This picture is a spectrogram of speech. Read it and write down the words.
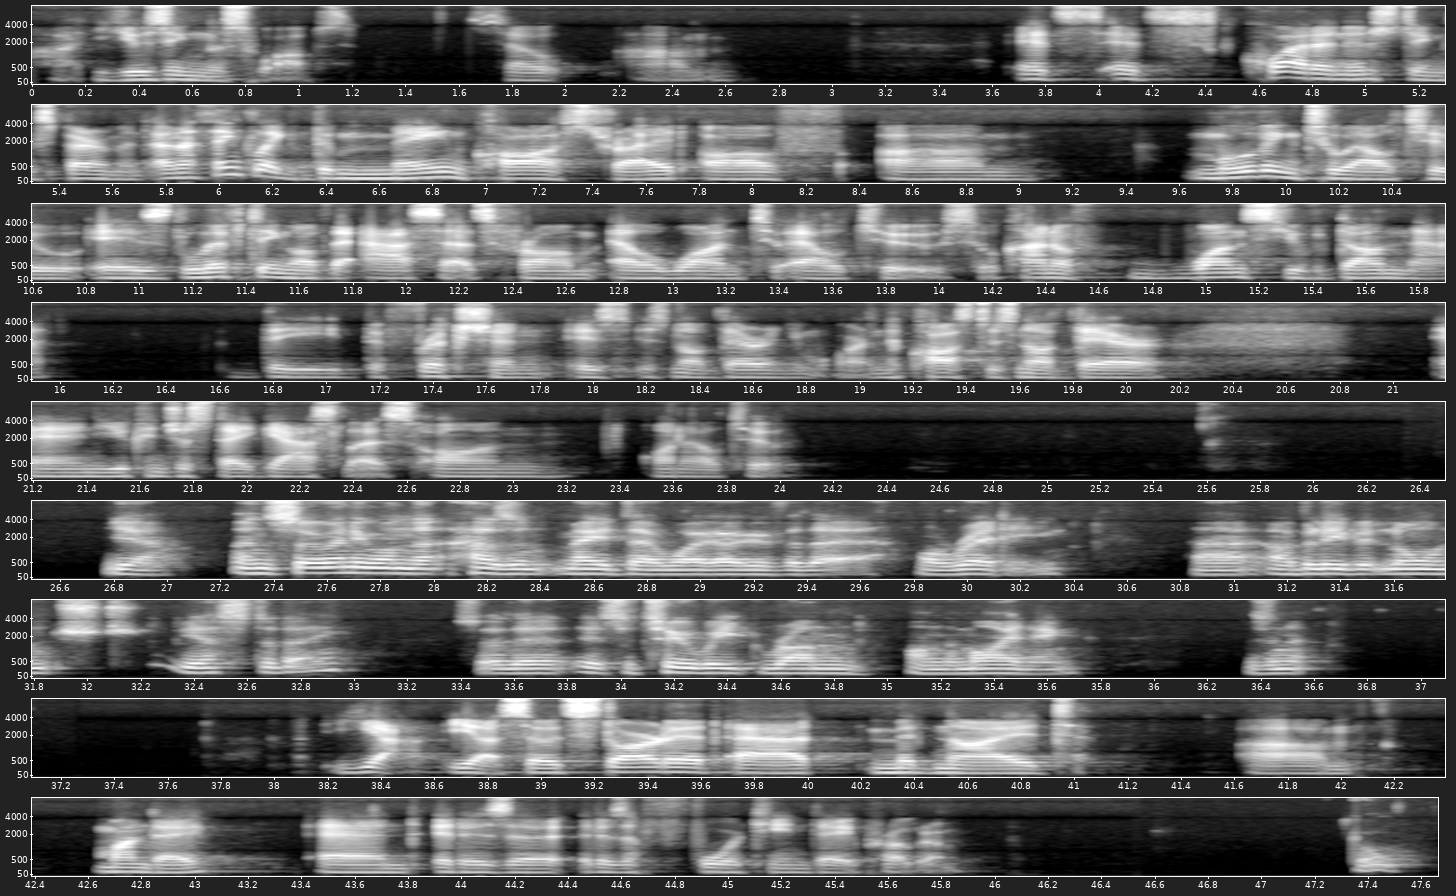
uh, using the swaps. So um, it's it's quite an interesting experiment, and I think like the main cost, right, of um, moving to L2 is lifting of the assets from L1 to L2. So kind of once you've done that, the the friction is is not there anymore, and the cost is not there and you can just stay gasless on on L2. Yeah, and so anyone that hasn't made their way over there already, uh, I believe it launched yesterday. So the, it's a two week run on the mining, isn't it? Yeah, yeah. So it started at midnight um, Monday, and it is a it is a 14 day program. Cool,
